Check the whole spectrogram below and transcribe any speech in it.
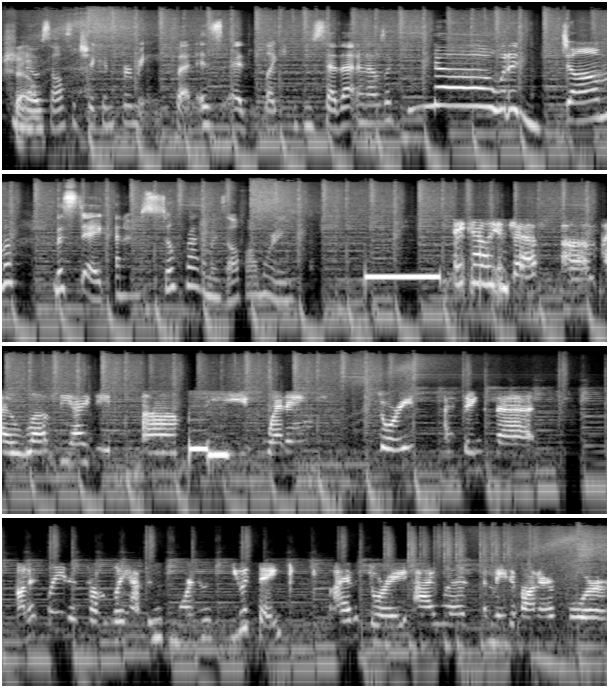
So No salsa chicken for me. But it's like you said that, and I was like, no, what a dumb mistake. And I'm so proud of myself all morning. Hey, Callie and Jeff. Um, I love the idea of the wedding stories. I think that honestly, this probably happens more than you would think. I have a story. I was a maid of honor for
